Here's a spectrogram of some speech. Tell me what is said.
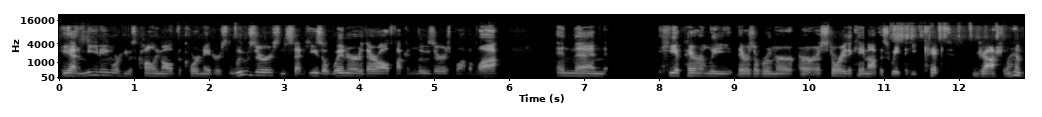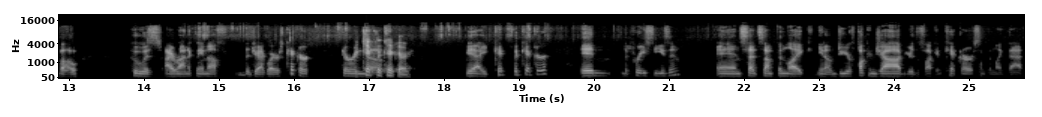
He had a meeting where he was calling all of the coordinators losers and said he's a winner. They're all fucking losers, blah, blah, blah. And then he apparently there was a rumor or a story that came out this week that he kicked Josh Lambo, who was ironically enough the Jaguars kicker during he kicked the, the kicker. Yeah, he kicked the kicker in the preseason, and said something like, you know, do your fucking job, you're the fucking kicker, or something like that.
